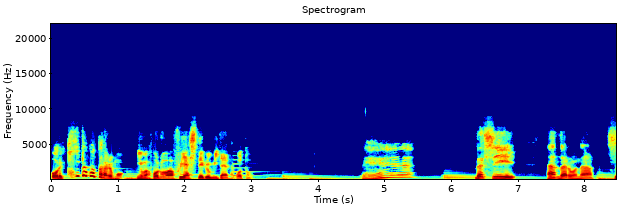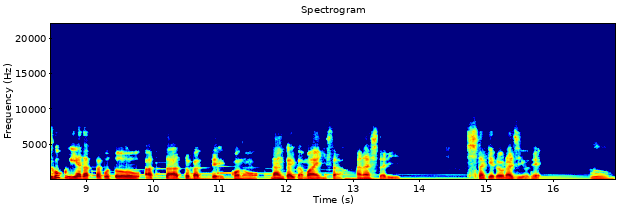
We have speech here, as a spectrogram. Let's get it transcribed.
俺聞いたことあるもん。今フォロワー増やしてるみたいなこと。ええだし、なんだろうな、すごく嫌だったことあったとかって、この何回か前にさ、話したりしたけど、ラジオで。うん。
